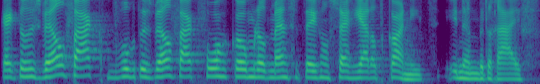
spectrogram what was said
Kijk, dat is wel vaak, bijvoorbeeld, is wel vaak voorgekomen dat mensen tegen ons zeggen: ja, dat kan niet in een bedrijf.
